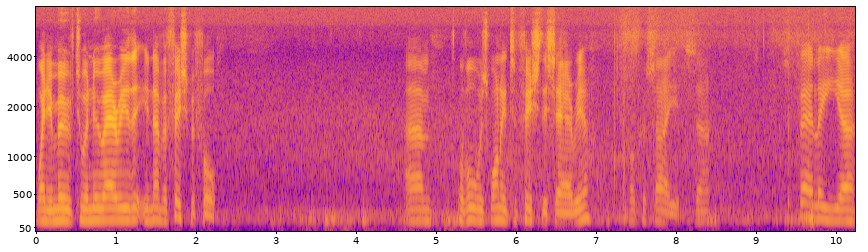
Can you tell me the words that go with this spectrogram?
when you move to a new area that you never fished before. Um, I've always wanted to fish this area. Like I say, it's, uh, it's fairly uh,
